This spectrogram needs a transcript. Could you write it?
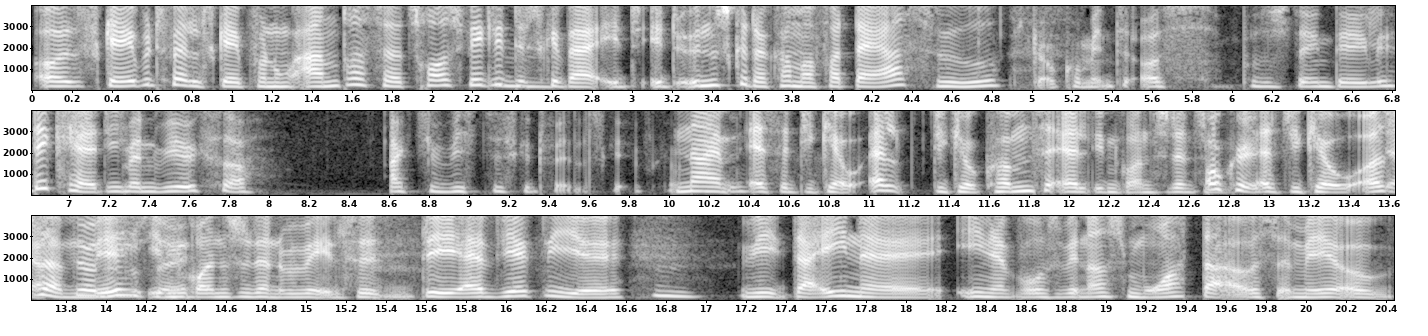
at skabe et fællesskab for nogle andre, så jeg tror også virkelig, det skal være et, et ønske, der kommer fra deres side. De kan jo komme ind til os på Sustain Daily. Det kan de. Men vi er jo ikke så aktivistisk et fællesskab. Nej, sige. altså de kan jo alt, de kan jo komme til alt i den grønne student. Okay. Altså de kan jo også Ja, det være det, med du i den grønne studenterbevægelse. Det er virkelig... Øh, Mm. vi, der er en af, en af vores venners mor, der også er med, og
